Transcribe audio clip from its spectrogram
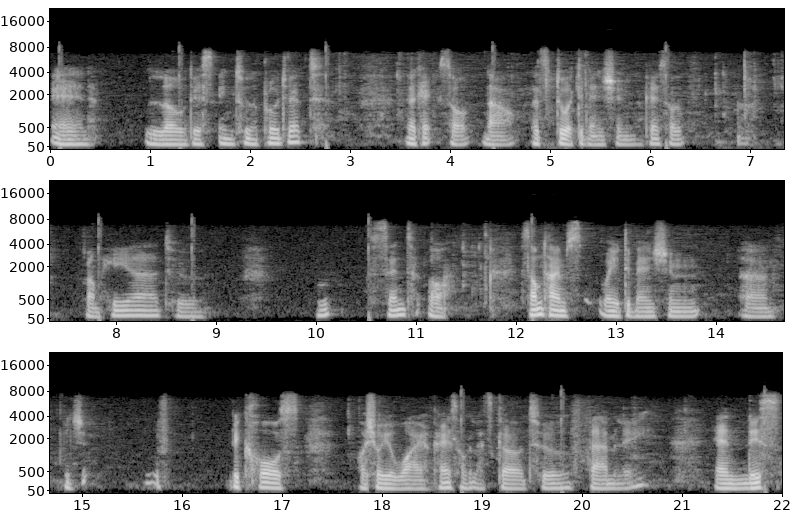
And load this into the project. Okay so now let's do a dimension. Okay so from here to center. Oh, sometimes when you dimension, um, because I'll show you why. Okay, so let's go to family, and this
